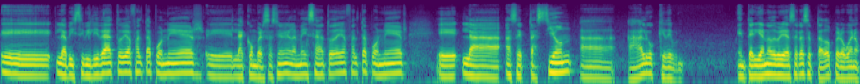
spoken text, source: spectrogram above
eh, la visibilidad, todavía falta poner eh, la conversación en la mesa, todavía falta poner eh, la aceptación a algo que en teoría no debería ser aceptado, pero bueno,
